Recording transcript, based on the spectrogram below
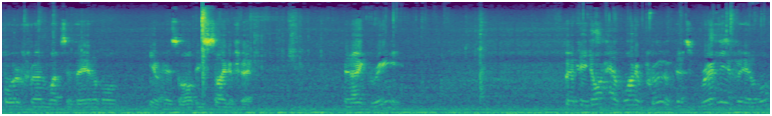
Photofrin, what's available, you know, has all these side effects. And I agree. But if they don't have one approved that's readily available,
